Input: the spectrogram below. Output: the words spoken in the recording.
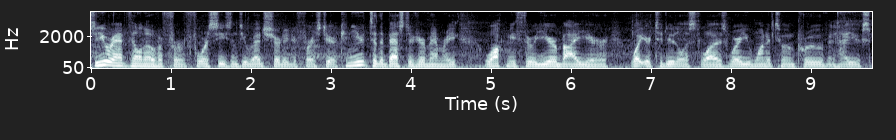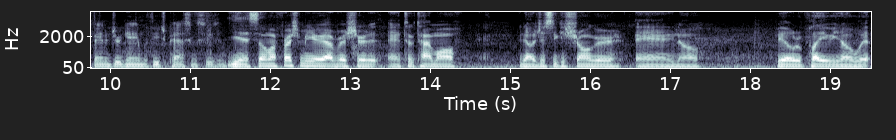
So you were at Villanova for four seasons. You redshirted your first year. Can you, to the best of your memory, walk me through year by year what your to-do list was, where you wanted to improve, and how you expanded your game with each passing season? Yeah. So my freshman year, I redshirted and took time off, you know, just to get stronger and you know, be able to play, you know, with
